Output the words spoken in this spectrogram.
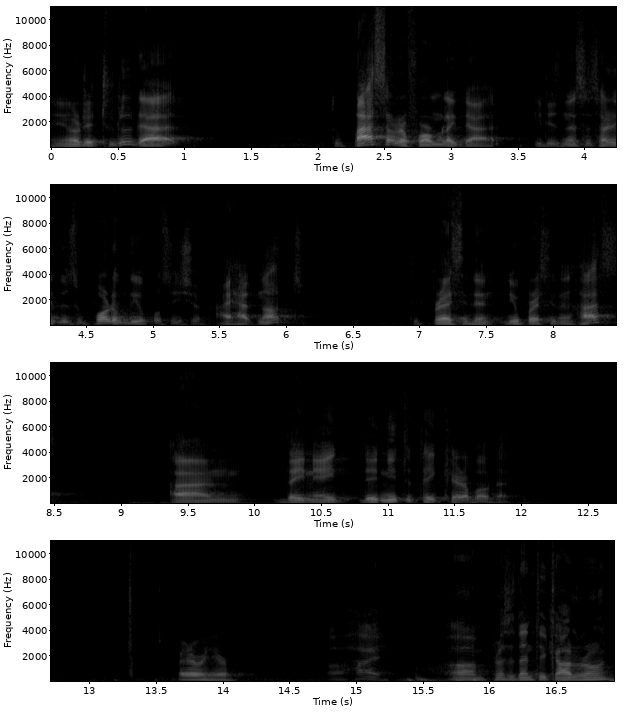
In order to do that, to pass a reform like that, it is necessary the support of the opposition. I had not. The president, new president has, and they need, they need to take care about that. Right over here. Hi, um, Presidente Calderon.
